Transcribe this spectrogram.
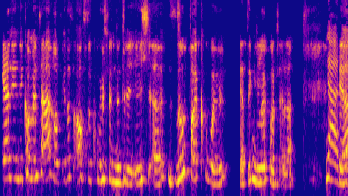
gerne in die Kommentare, ob ihr das auch so cool findet wie ich. Äh, super cool. Herzlichen Glückwunsch, Ella. Ja, danke. Ja.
